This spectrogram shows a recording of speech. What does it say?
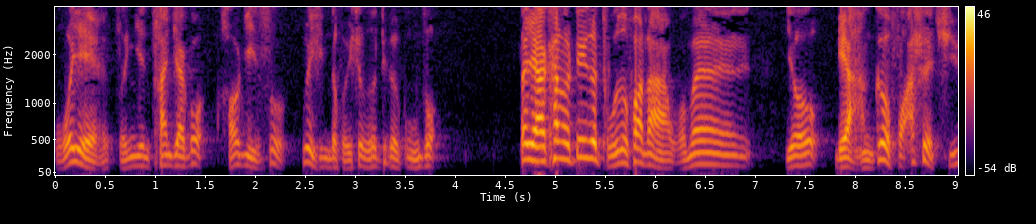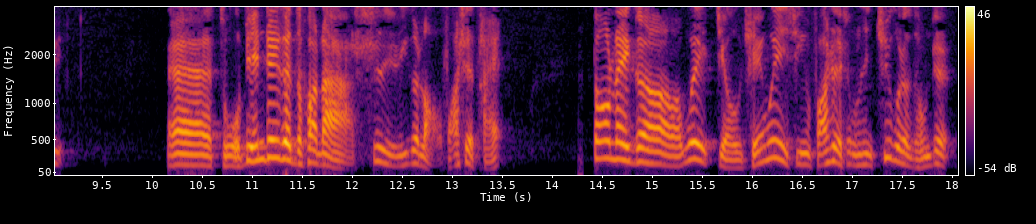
我也曾经参加过好几次卫星的回收的这个工作。大家看到这个图的话呢，我们。有两个发射区，呃，左边这个的话呢是一个老发射台，到那个卫酒泉卫星发射中心去过的同志，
